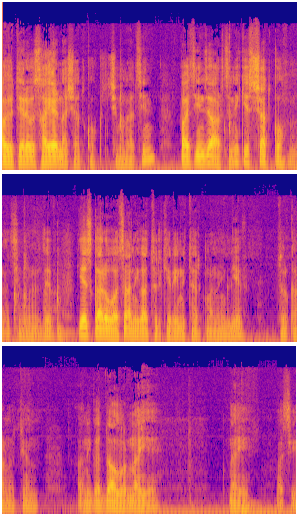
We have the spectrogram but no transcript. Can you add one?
Այո, դերևս հայերն է շատ կող չմնացին, բայց ինձ արցնեք ես շատ կող մնացի, որովհետև ես կարողացա անիգա թուրքերենի թարգմանել եւ թուրքանության անիգա դալոր նայե նայե ասի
